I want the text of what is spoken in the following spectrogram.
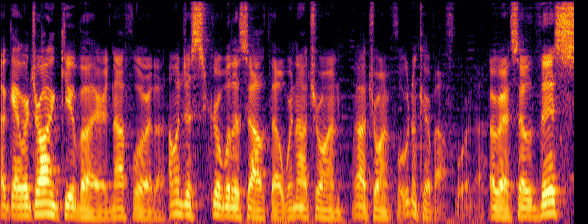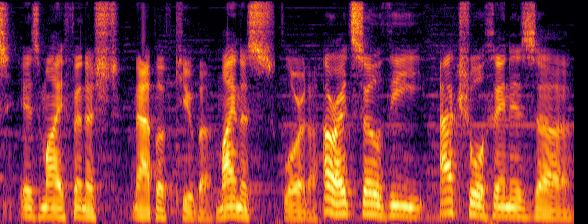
Okay, we're drawing Cuba here, not Florida. I'm gonna just scribble this out though. We're not drawing. We're not drawing Florida. We don't care about Florida. Okay, so this is my finished map of Cuba minus Florida. All right, so the actual thing is uh,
